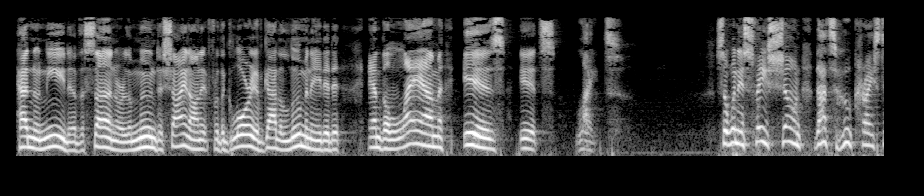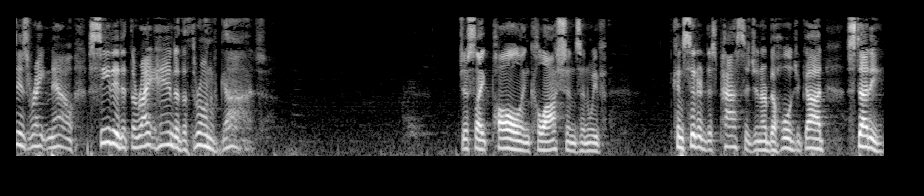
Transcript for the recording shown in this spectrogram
had no need of the sun or the moon to shine on it, for the glory of God illuminated it, and the Lamb is its light. So when his face shone, that's who Christ is right now, seated at the right hand of the throne of God. Just like Paul in Colossians, and we've considered this passage in our Behold Your God study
